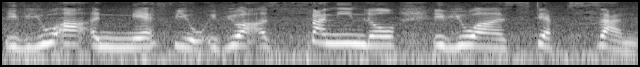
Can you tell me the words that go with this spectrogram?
if you are a nephew, if you are a son-in-law, if you are a stepson,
